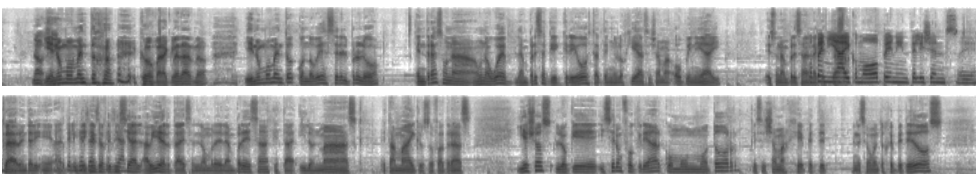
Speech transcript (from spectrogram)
y en un momento, como para aclarar, ¿no? Y en un momento, cuando voy a hacer el prólogo, entras a una, a una web, la empresa que creó esta tecnología se llama OpenAI, es una empresa en la que está... como Open Intelligence. Eh, claro, eh, inteligencia, artificial. abierta es el nombre de la empresa, que está Elon Musk, está Microsoft atrás. Y ellos lo que hicieron fue crear como un motor que se llama GPT, en ese momento GPT-2,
